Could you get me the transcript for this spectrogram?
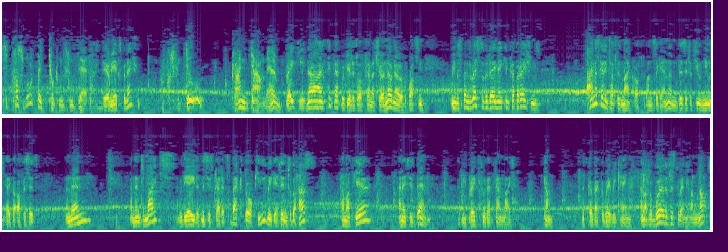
is it possible that they took him through there? That's the only explanation. What should we do? Climb down there and break in? No, I think that would be a little premature. No, no, Watson. We must spend the rest of the day making preparations. I must get in touch with Mycroft once again and visit a few newspaper offices. And then... And then tonight, with the aid of Mrs. Craddock's back door key, we get into the house, come up here, and it is then that we break through that fanlight. Come, let's go back the way we came. And not a word of this to anyone, not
